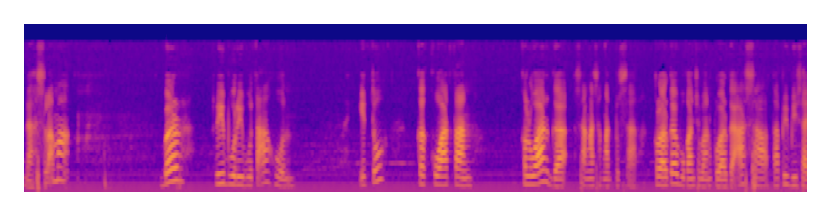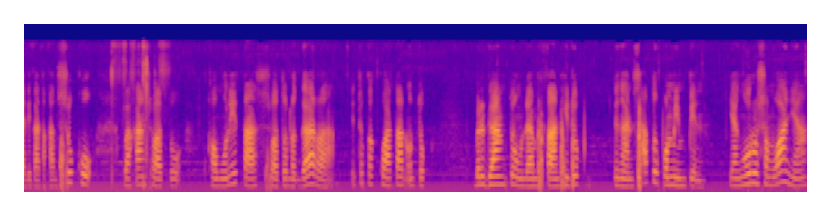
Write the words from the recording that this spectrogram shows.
Nah, selama ber ribu-ribu tahun itu kekuatan keluarga sangat-sangat besar. Keluarga bukan cuma keluarga asal, tapi bisa dikatakan suku, bahkan suatu komunitas, suatu negara, itu kekuatan untuk bergantung dan bertahan hidup dengan satu pemimpin yang ngurus semuanya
